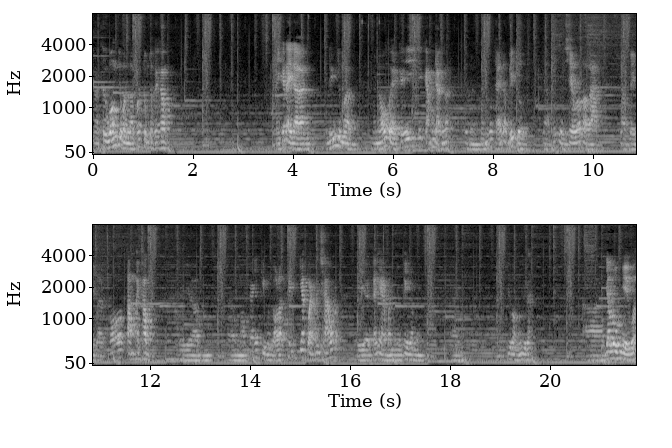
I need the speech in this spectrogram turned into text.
à, tư vấn cho mình là có trung thực hay không? Thì cái này là nếu như mà mình nói về cái cái cảm nhận đó thì mình cũng có thể là biết được là cái người sale đó là làm làm việc là có tâm hay không. Thì uh, một cái kiểu mình gọi là cái giác quan thứ sáu đó thì ờ, cả nhà mình nhiều khi là mình ờ, uh, chưa bằng cái gì đó uh, giao lưu nhiều quá,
